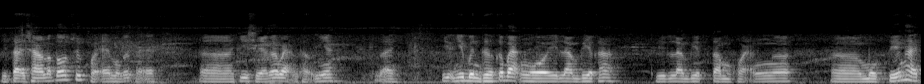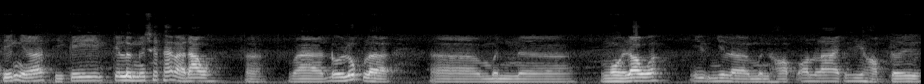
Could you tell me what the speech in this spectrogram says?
Thì tại sao nó tốt sức khỏe mình có thể à, chia sẻ các bạn thử nhé. Đây. Ví dụ như bình thường các bạn ngồi làm việc ha thì làm việc tầm khoảng uh, một tiếng hai tiếng gì đó thì cái cái lưng nó sẽ khá là đau. À, và đôi lúc là uh, mình uh, ngồi lâu á ví dụ như là mình họp online có khi họp từ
